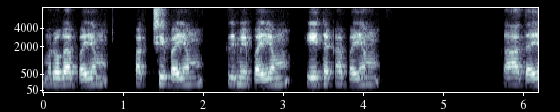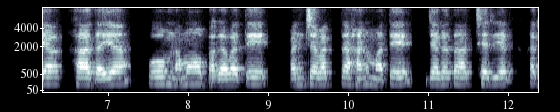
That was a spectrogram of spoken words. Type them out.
మృగ భయం పక్షి భయం క్రిమి భయం కీటక భయం కాదయ ఖాదయ ఓం నమో భగవతే పంచవక్త హనుమతే జగదాశ్చర్యకర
